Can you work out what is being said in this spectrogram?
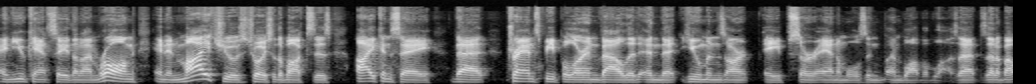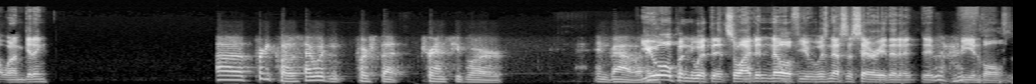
and you can't say that I'm wrong. And in my choice choice of the boxes, I can say that trans people are invalid and that humans aren't apes or animals and, and blah blah blah. Is that is that about what I'm getting? Uh, pretty close. I wouldn't push that trans people are invalid. You opened with it, so I didn't know if it was necessary that it, it be involved.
